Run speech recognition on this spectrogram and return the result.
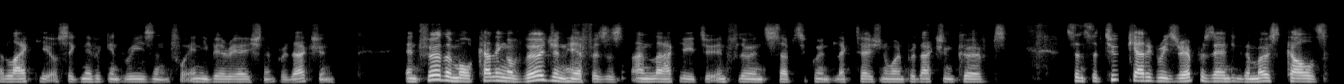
a likely or significant reason for any variation in production. And furthermore, culling of virgin heifers is unlikely to influence subsequent lactation one production curves since the two categories representing the most culls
